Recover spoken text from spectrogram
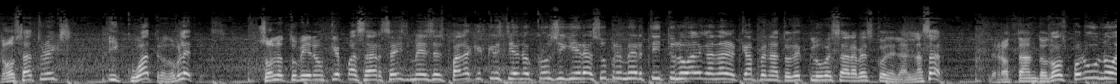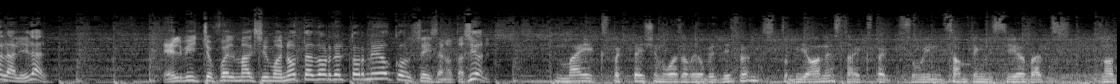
dos hat-tricks y cuatro dobletes. Solo tuvieron que pasar seis meses para que Cristiano consiguiera su primer título al ganar el campeonato de clubes árabes con el Al Nassr, derrotando 2 por 1 al Al Hilal. El bicho fue el máximo anotador del torneo con seis anotaciones. My expectation was a little bit different, to be honest. I expect to win something this year, but not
